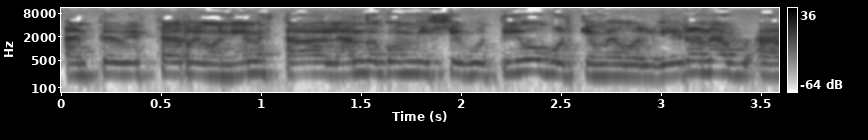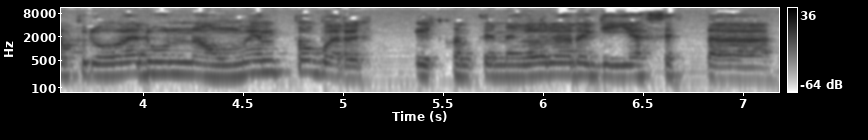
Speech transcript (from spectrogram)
antes de esta reunión, estaba hablando con mi ejecutivo porque me volvieron a, aprobar un aumento para el contenedor ahora que ya se está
